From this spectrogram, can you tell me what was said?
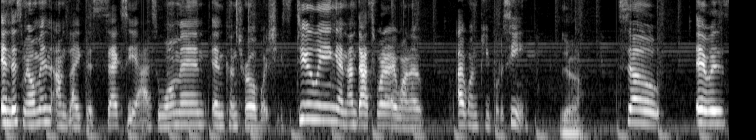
in this moment, I'm like this sexy ass woman in control of what she's doing, and, and that's what I want to, I want people to see. Yeah. So it was,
